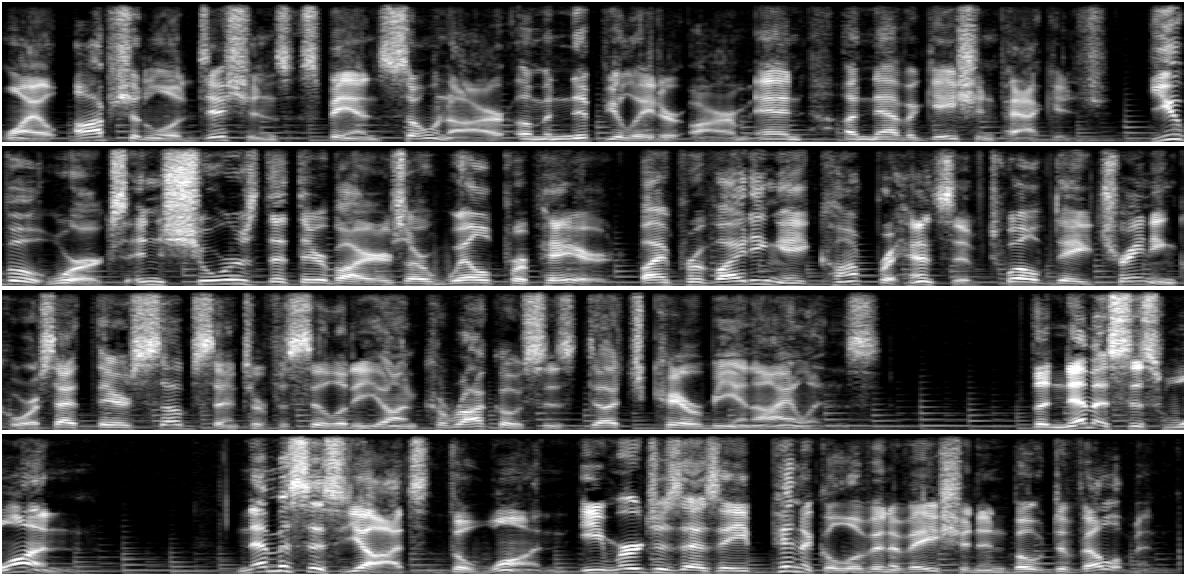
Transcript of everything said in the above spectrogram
while optional additions span sonar, a manipulator arm, and a navigation package. U-Boat Worx ensures that their buyers are well prepared by providing a comprehensive 12-day training course at their subcenter facility on Curaçao's Dutch Caribbean islands. The Nemesis 1 Nemesis Yachts The One emerges as a pinnacle of innovation in boat development,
